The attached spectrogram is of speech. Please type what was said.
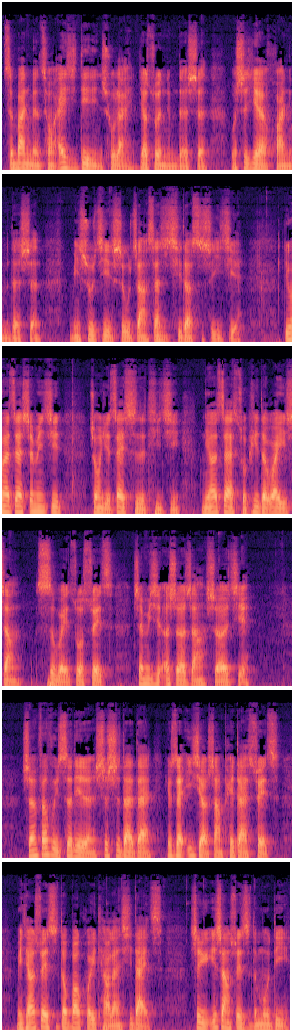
曾把你们从埃及地领出来，要做你们的神。”我是耶和华你们的神，民数记十五章三十七到四十一节。另外，在生命记中也再次的提及，你要在所披的外衣上四围做穗子。生命记二十二章十二节，神吩咐以色列人世世代代要在衣角上佩戴穗子，每条穗子都包括一条蓝细带子。至于衣上穗子的目的，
